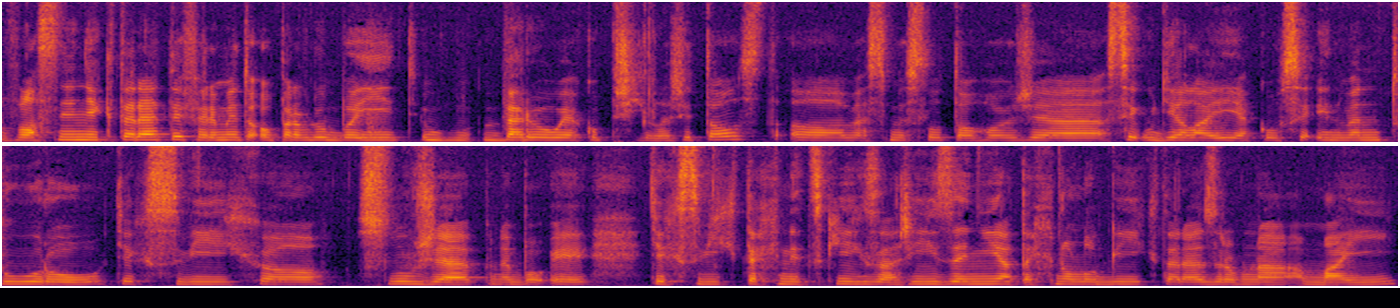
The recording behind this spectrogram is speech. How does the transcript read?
vlastně některé ty firmy to opravdu bojí, berou jako příležitost eh, ve smyslu toho, že si udělají jakousi inventuru těch svých služeb nebo i těch svých technických zařízení a technologií, které zrovna mají.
